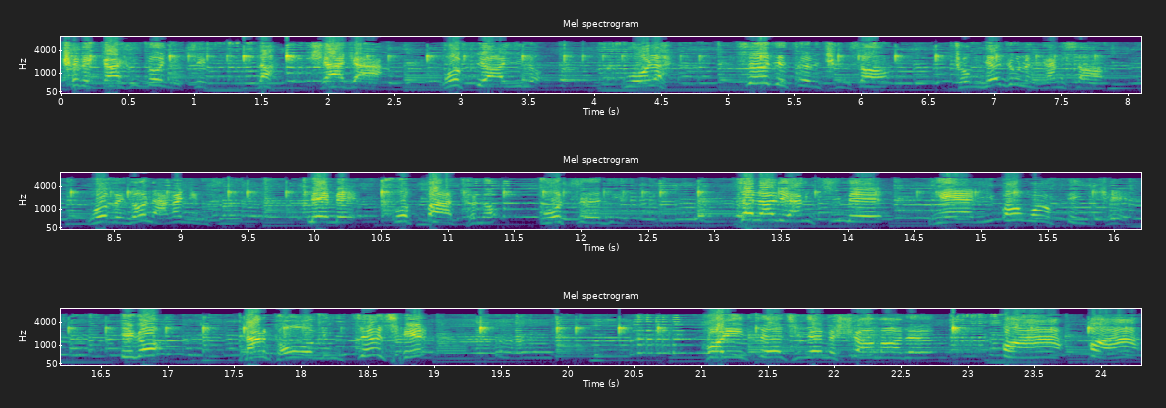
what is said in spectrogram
吃了干许多日子，那现在我表演了，我呢走着走着轻伤，从前就能养伤。我问到哪个人子，妹妹，我拜托了，我走的。这那两姐妹眼里往往分开，一个让逃命走起，好里走起来么小毛头，啊啊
